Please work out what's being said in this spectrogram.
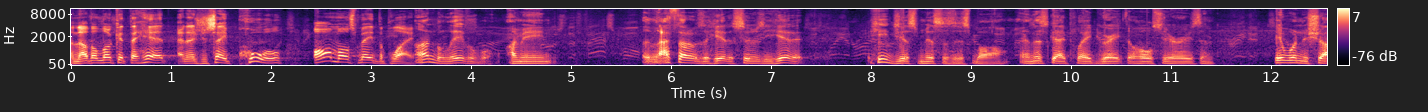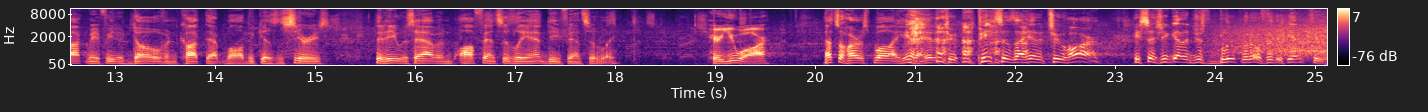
Another look at the hit, and as you say, Puhl almost made the play. Unbelievable. I mean, I thought it was a hit as soon as he hit it. He just misses this ball, and this guy played great the whole series, and it wouldn't have shocked me if he'd have dove and caught that ball because the series that he was having offensively and defensively. Here you are. That's the hardest ball I hit. I hit it too. Pete says I hit it too hard. He says you got to just bloop it over the infield.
